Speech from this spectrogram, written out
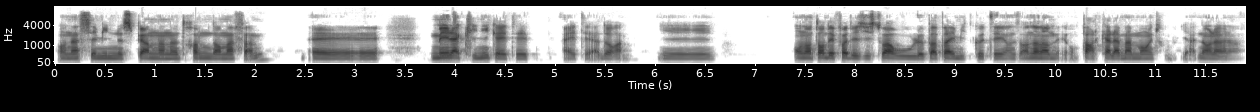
on insémine le sperme d'un autre homme dans ma femme. Et... Mais la clinique a été, a été adorable. On entend des fois des histoires où le papa est mis de côté en disant non, non, mais on parle qu'à la maman et tout. Non, là, là.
